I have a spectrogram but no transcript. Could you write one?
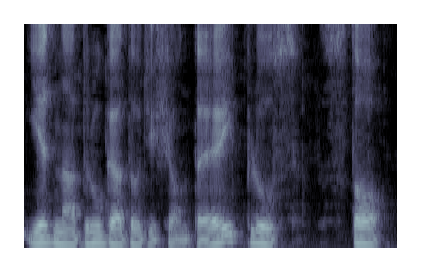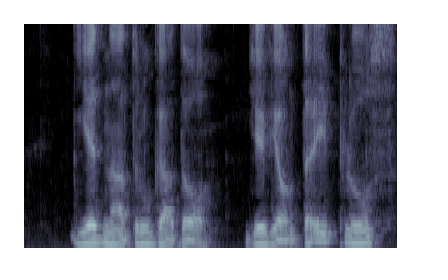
1 druga do 10 plus 100 1 druga do 9 plus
